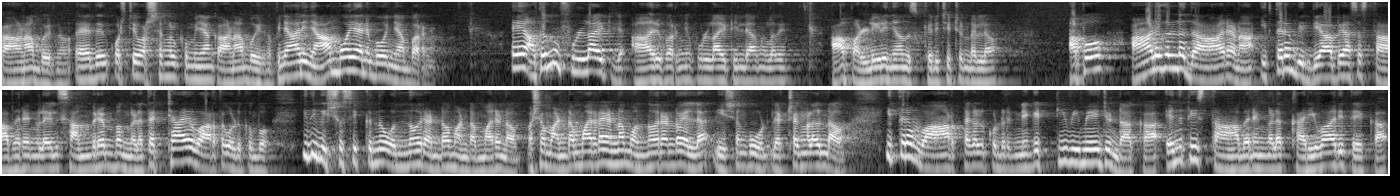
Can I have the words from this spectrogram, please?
കാണാൻ പോയിരുന്നു. അതായത് കുറച്ച് വർഷങ്ങൾക്ക് മുമ്പ് ഞാൻ കാണാൻ പോയിരുന്നു. അപ്പം ഞാൻ ഞാൻ പോയ അനുഭവം ഞാൻ പറഞ്ഞു. ഏ അതൊന്നും ഫുള്ളായിട്ടില്ല ആര് പറഞ്ഞു ഫുള്ളായിട്ടില്ല എന്നുള്ളത്? ആ പള്ളിയിൽ ഞാൻ നിസ്കരിച്ചിട്ടുണ്ടല്ലോ. അപ്പോൾ ആളുകളുടെ ധാരണ ഇത്തരം വിദ്യാഭ്യാസ സ്ഥാപനങ്ങളിൽ സംരംഭങ്ങൾ തെറ്റായ വാർത്ത കൊടുക്കുമ്പോൾ ഇത് വിശ്വസിക്കുന്ന ഒന്നോ രണ്ടോ മണ്ടന്മാരുണ്ടാവും. പക്ഷേ മണ്ടന്മാരുടെ എണ്ണം ഒന്നോ രണ്ടോ അല്ല ലക്ഷം കൂടു ലക്ഷങ്ങളുണ്ടാവും ഇത്തരം വാർത്തകൾ കൊണ്ടൊരു നെഗറ്റീവ് ഇമേജ് ഉണ്ടാക്കുക എന്നിട്ട് ഈ സ്ഥാപനങ്ങളെ കരിവാരി തേക്കുക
